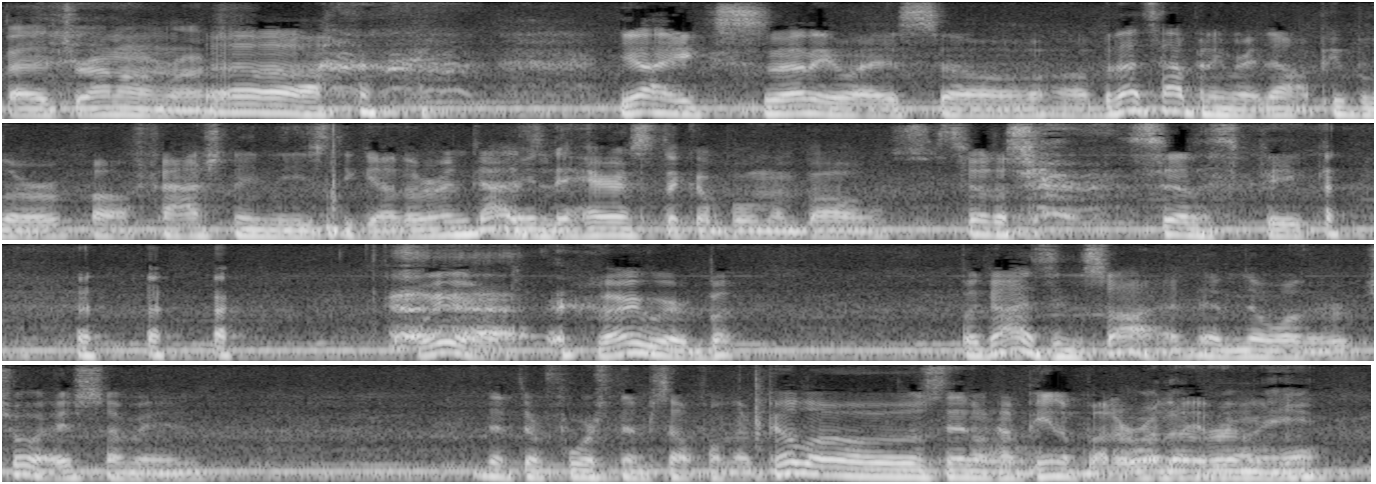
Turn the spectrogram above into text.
That adrenaline rush. Uh, Yikes! Anyway, so uh, but that's happening right now. People are uh, fashioning these together, and guys, Made the hair stick up on my balls. so to so to speak, weird, very weird. But but guys inside they have no other choice. I mean, that they're forcing themselves on their pillows. They don't have peanut butter their available,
